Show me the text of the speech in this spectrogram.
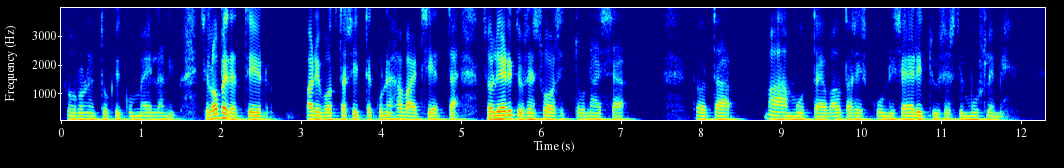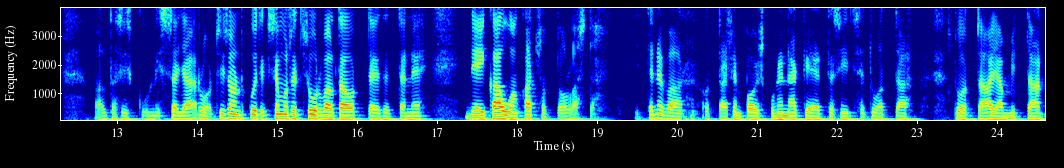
suuruinen tuki kuin meillä, niin se lopetettiin pari vuotta sitten, kun ne havaitsi, että se oli erityisen suosittu näissä tuota, maahanmuuttajavaltaisissa kunnissa ja erityisesti muslimi kunnissa. Ja Ruotsissa on kuitenkin semmoiset suurvaltaotteet, että ne, ne ei kauan katso tuollaista. Sitten ne vaan ottaa sen pois, kun ne näkee, että siitä se tuottaa, tuottaa ajan mittaan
